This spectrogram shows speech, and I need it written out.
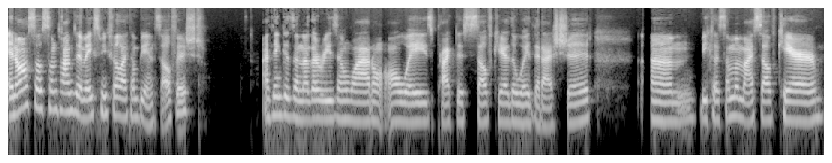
and also sometimes it makes me feel like i'm being selfish. I think is another reason why i don't always practice self-care the way that i should. Um because some of my self-care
